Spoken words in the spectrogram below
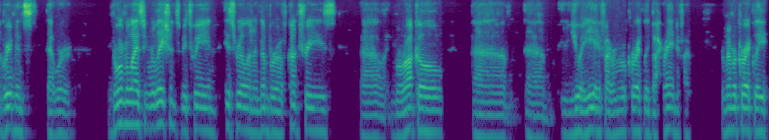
agreements that were normalizing relations between Israel and a number of countries, uh, like Morocco, um, um, UAE, if I remember correctly, Bahrain, if I remember correctly,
